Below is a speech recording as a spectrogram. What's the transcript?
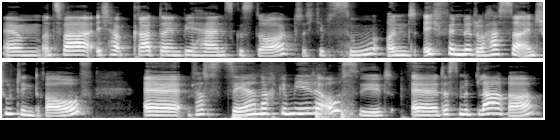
Ähm, und zwar, ich habe gerade dein Behance gestalkt, ich gebe es zu. Und ich finde, du hast da ein Shooting drauf, äh, was sehr nach Gemälde aussieht. Äh, das mit Lara.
